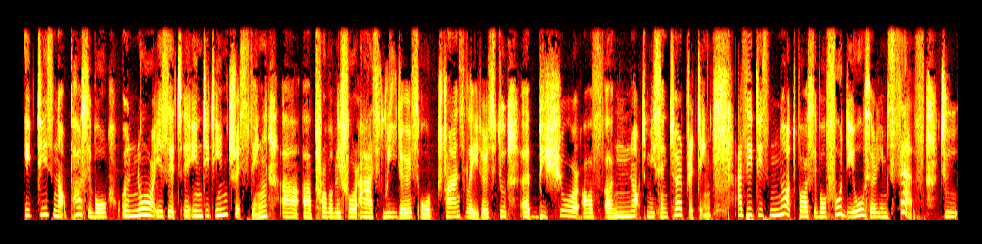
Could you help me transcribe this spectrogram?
it is not possible, uh, nor is it uh, indeed interesting, uh, uh, probably for us readers or translators, to uh, be sure of uh, not misinterpreting, as it is not possible for the author himself to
